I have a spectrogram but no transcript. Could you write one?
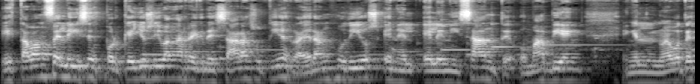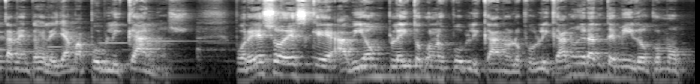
estaban felices porque ellos iban a regresar a su tierra. Eran judíos en el helenizante o más bien en el Nuevo Testamento se le llama publicanos. Por eso es que había un pleito con los publicanos. Los publicanos eran temidos como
